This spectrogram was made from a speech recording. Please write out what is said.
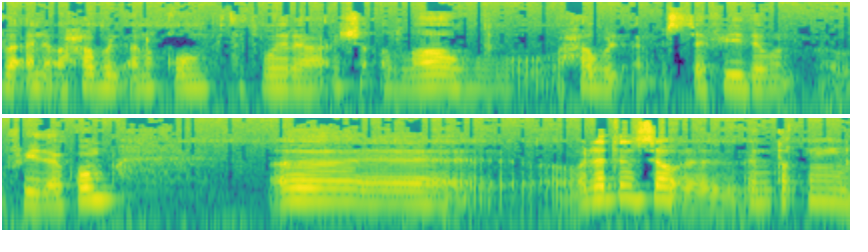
فأنا أحاول أن أقوم بتطويرها إن شاء الله وأحاول أن أستفيد وأفيدكم أه ولا تنسوا أن تقوموا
